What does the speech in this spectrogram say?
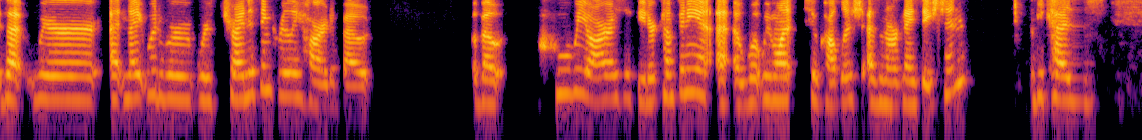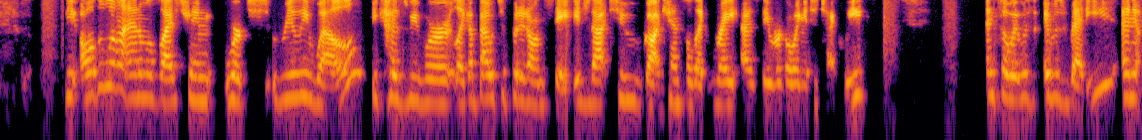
that we're at Nightwood we're we're trying to think really hard about about who we are as a theater company, uh, what we want to accomplish as an organization, because the all the little animals live stream worked really well because we were like about to put it on stage. That too got canceled like right as they were going into Tech Week. And so it was it was ready, and it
